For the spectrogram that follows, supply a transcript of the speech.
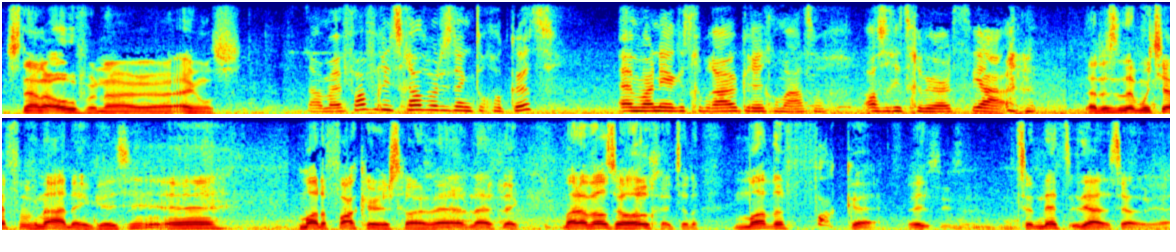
sneller over naar eh, Engels. Nou, mijn favoriet scheldwoord is denk ik toch wel kut. En wanneer ik het gebruik, regelmatig. Als er iets gebeurt, ja. Ja, dus daar moet je even over nadenken, weet je. Eh, motherfucker is gewoon, eh blijft lekker. Maar dan wel zo hoog, weet je. Motherfucker. Weet je, Zo net, ja, zo, ja.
